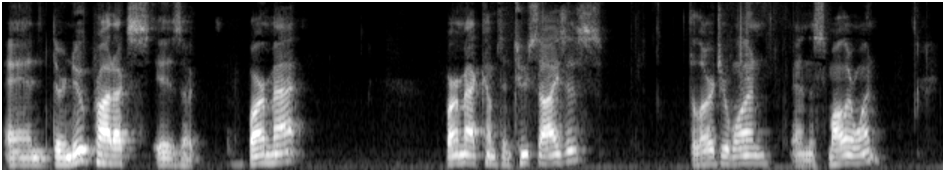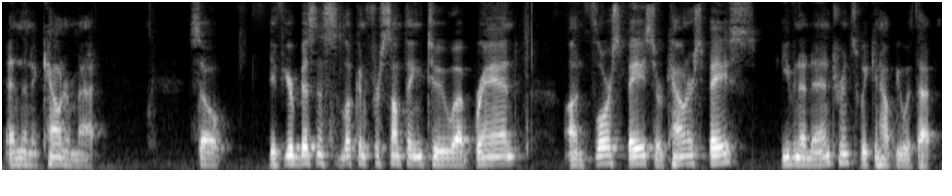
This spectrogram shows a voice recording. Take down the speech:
And their new products is a bar mat. Bar mat comes in two sizes, the larger one and the smaller one, and then a counter mat. So if your business is looking for something to uh, brand on floor space or counter space, even at an entrance, we can help you with that.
